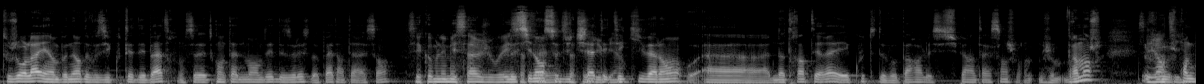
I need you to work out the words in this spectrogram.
toujours là et un bonheur de vous écouter débattre. Donc ça doit être quand t'as demandé. Désolé, ça doit pas être intéressant. C'est comme les messages, voyez. le silence fait- du chat du est bien. équivalent à notre intérêt et écoute de vos paroles. C'est super intéressant. Je, je- vraiment, je, prends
